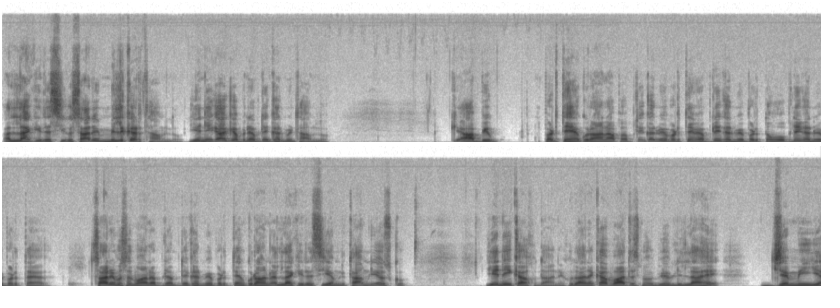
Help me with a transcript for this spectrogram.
اللہ کی رسی کو سارے مل کر تھام لو۔ یہ نہیں کہا کہ اپنے اپنے گھر میں تھام لو۔ کہ آپ بھی پڑھتے ہیں قرآن آپ اپنے گھر میں پڑھتے ہیں میں اپنے گھر میں پڑھتا ہوں وہ اپنے گھر میں پڑھتا ہے۔ سارے مسلمان اپنے اپنے گھر میں پڑھتے ہیں قرآن اللہ کی رسی ہم نے تھام لیا اس کو۔ یہ نہیں کہا خدا نے خدا نے کہا تسم و بحب اللہ ہے جمیہ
